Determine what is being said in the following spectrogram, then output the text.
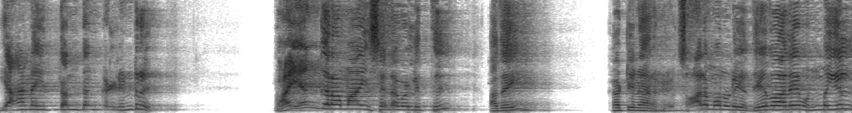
யானை தந்தங்கள் என்று பயங்கரமாய் செலவழித்து அதை கட்டினார்கள். சாலமோனுடைய தேவாலயம் உண்மையில்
